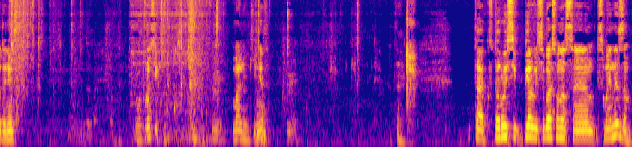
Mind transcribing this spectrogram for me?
Че, Данил? Вопросики? Маленькие, нет? Так. Так, второй, первый сибас у нас э, с майонезом.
